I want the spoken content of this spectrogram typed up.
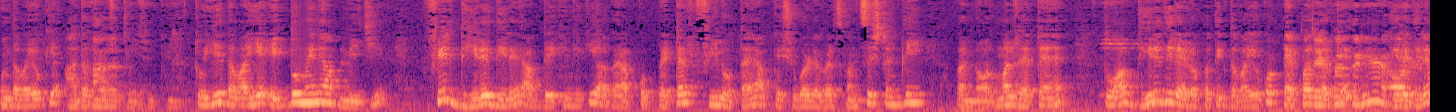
उन दवाइयों की आदत आदत हो चुकी है। तो ये दवाइयाँ एक दो महीने आप लीजिए फिर धीरे धीरे आप देखेंगे कि अगर आपको बेटर फील होता है आपके शुगर लेवल्स कंसिस्टेंटली नॉर्मल रहते हैं तो आप धीरे धीरे एलोपैथिक दवाइयों को टेपर Taper करके धीरे धीरे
